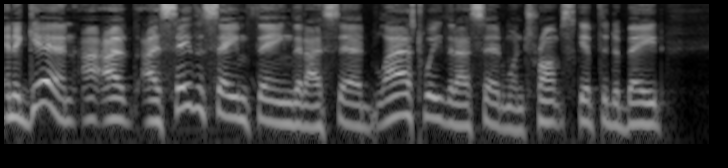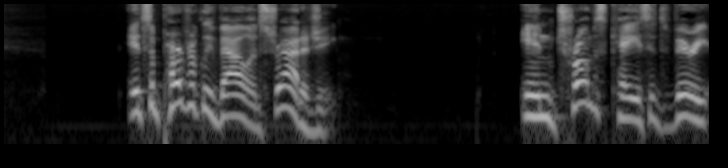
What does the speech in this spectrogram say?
And again, I, I, say the same thing that I said last week that I said when Trump skipped the debate. It's a perfectly valid strategy. In Trump's case, it's very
